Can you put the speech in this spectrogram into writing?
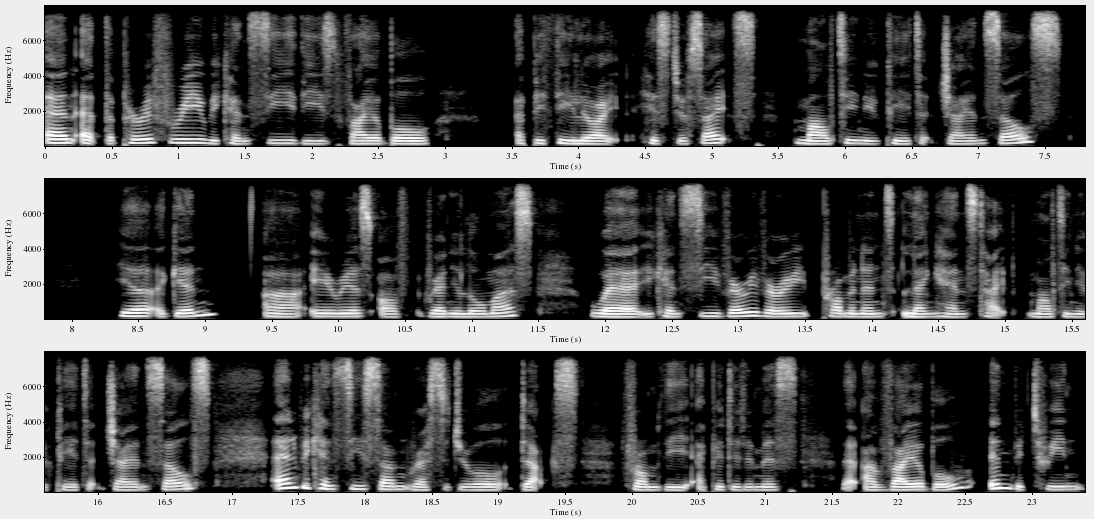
And at the periphery, we can see these viable epithelioid histiocytes, multinucleated giant cells. Here again are areas of granulomas where you can see very, very prominent Langhans type multinucleated giant cells. And we can see some residual ducts from the epididymis that are viable in between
